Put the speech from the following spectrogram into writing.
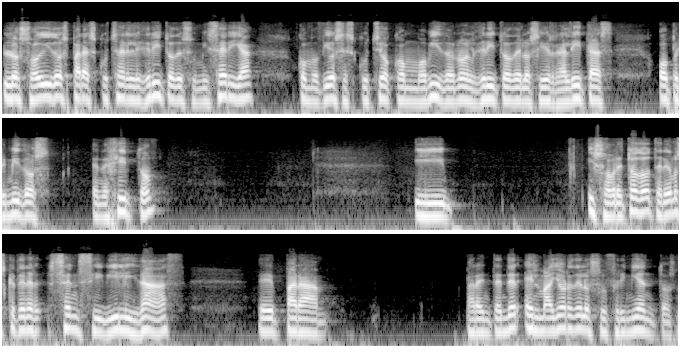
los oídos para escuchar el grito de su miseria, como Dios escuchó conmovido ¿no? el grito de los israelitas oprimidos en Egipto, y y sobre todo tenemos que tener sensibilidad eh, para, para entender el mayor de los sufrimientos,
